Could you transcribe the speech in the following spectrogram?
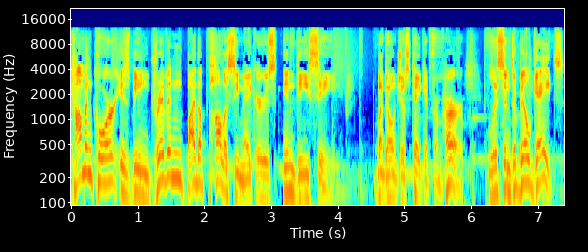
Common Core is being driven by the policymakers in D.C. But don't just take it from her. Listen to Bill Gates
